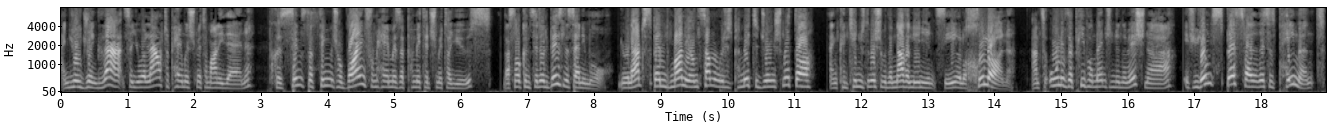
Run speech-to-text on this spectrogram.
and you'll drink that, so you're allowed to pay him with shmita money then, because since the thing that you're buying from him is a permitted shmita use, that's not considered business anymore. You're allowed to spend money on something which is permitted during shmita, and continues the Mishnah with another leniency, or chulon and to all of the people mentioned in the Mishnah, if you don't specify that this is payment,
